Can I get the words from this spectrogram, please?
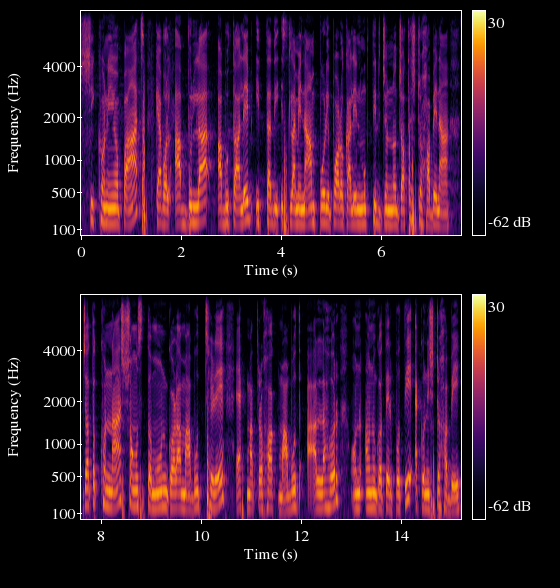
শিক্ষণীয় পাঁচ, কেবল আবদুল্লাহ, আবু তালেব ইত্যাদি ইসলামী নাম পরি পরকালীন মুক্তির জন্য যথেষ্ট হবে না। যতক্ষণ না সমস্ত মন গড়া মাবুদ ছেড়ে একমাত্র হক মাবুদ আল্লাহর অনু- অনুগতের প্রতি একনিষ্ঠ হবে।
